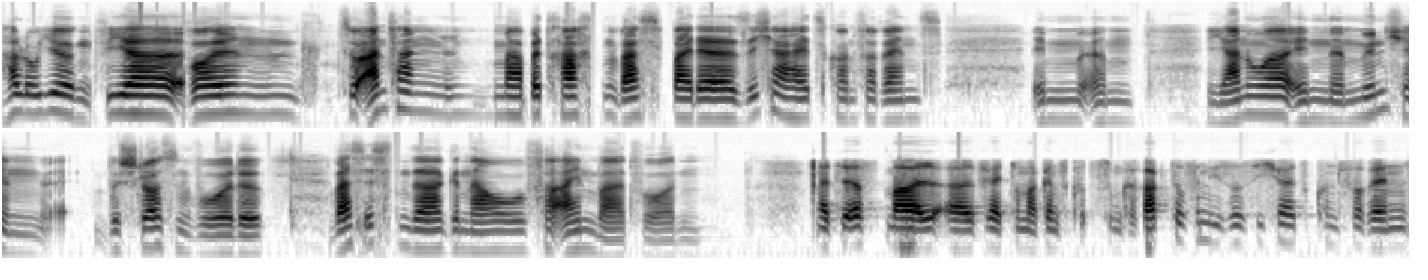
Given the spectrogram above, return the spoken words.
Hallo Jürgen. Wir wollen zu Anfang mal betrachten, was bei der Sicherheitskonferenz im ähm, Januar in äh, München äh, beschlossen wurde. Was ist denn da genau vereinbart worden? Also erstmal äh, vielleicht nochmal ganz kurz zum Charakter von dieser Sicherheitskonferenz.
